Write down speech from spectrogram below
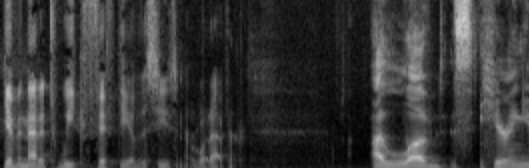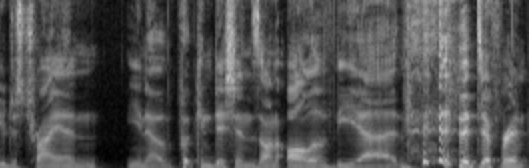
given that it's week 50 of the season or whatever. I loved hearing you just try and you know put conditions on all of the uh, the different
